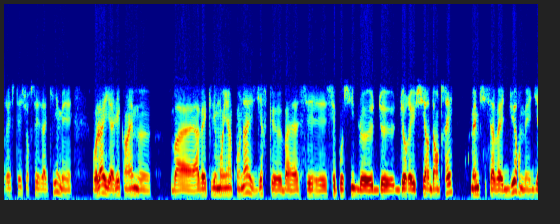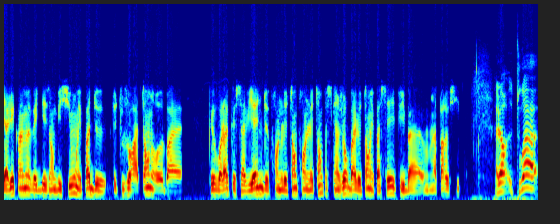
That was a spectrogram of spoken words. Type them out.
rester sur ses acquis mais voilà y aller quand même euh, bah, avec les moyens qu'on a et se dire que bah, c'est possible de, de réussir d'entrée, même si ça va être dur, mais d'y aller quand même avec des ambitions et pas de, de toujours attendre bah, que voilà que ça vienne, de prendre le temps, prendre le temps, parce qu'un jour bah, le temps est passé et puis bah, on n'a pas réussi. Alors, toi,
